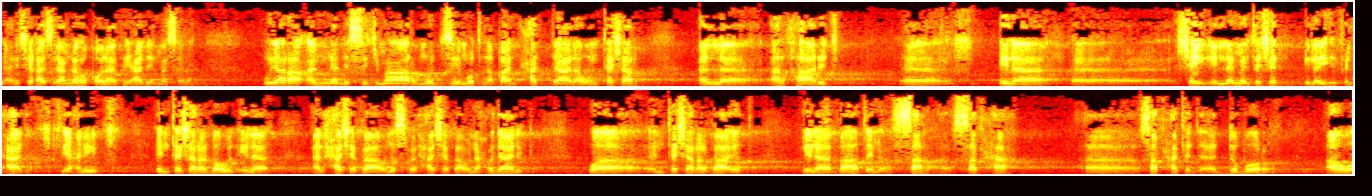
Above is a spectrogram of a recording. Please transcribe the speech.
يعني شيخ الإسلام له قولان في هذه المسألة. ويرى أن الاستجمار مجزي مطلقا حتى لو انتشر الخارج آه، إلى آه، شيء لم ينتشر إليه في العادة. يعني انتشر البول إلى الحشفة أو نصف الحشفة أو نحو ذلك وانتشر الغائط إلى باطن الصفحة آه، صفحة الدبر أو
